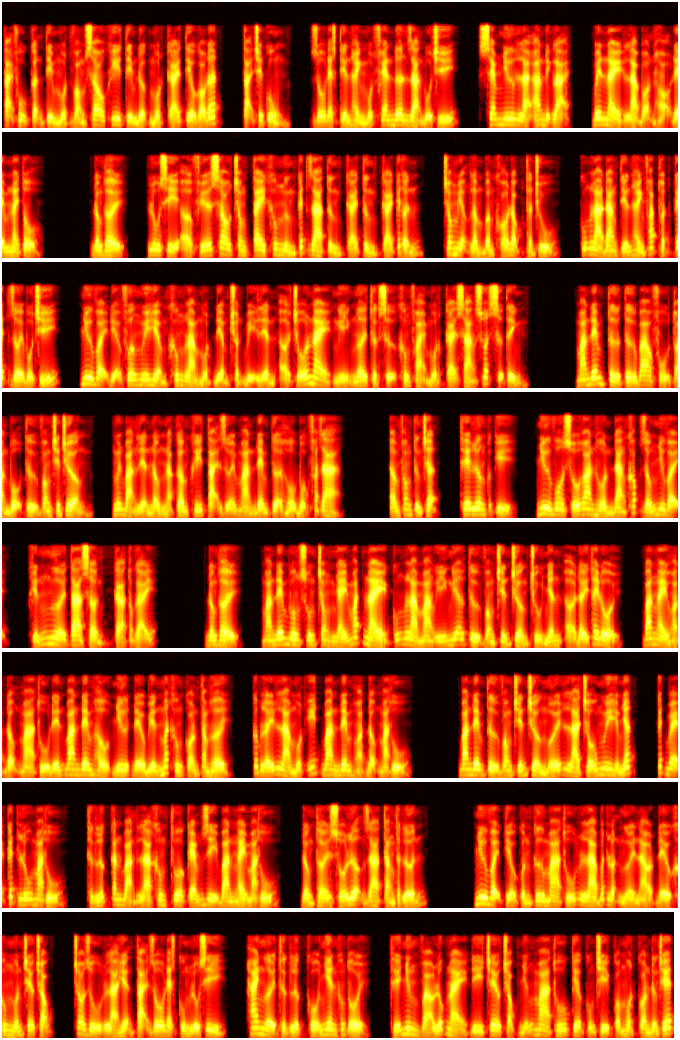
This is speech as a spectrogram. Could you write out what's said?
Tại phụ cận tìm một vòng sau khi tìm được một cái tiểu gò đất, tại trên cùng, Rhodes tiến hành một phen đơn giản bố trí, xem như là an định lại, bên này là bọn họ đêm nay tổ. Đồng thời, Lucy ở phía sau trong tay không ngừng kết ra từng cái từng cái kết ấn, trong miệng lầm bầm khó đọc thần chú, cũng là đang tiến hành pháp thuật kết giới bố trí, như vậy địa phương nguy hiểm không làm một điểm chuẩn bị liền ở chỗ này nghỉ ngơi thực sự không phải một cái sáng suốt sự tình. Màn đêm từ từ bao phủ toàn bộ tử vong chiến trường, nguyên bản liền nồng nặc âm khí tại dưới màn đêm tựa hồ buộc phát ra. Âm phong từng trận, thê lương cực kỳ, như vô số oan hồn đang khóc giống như vậy, khiến người ta sởn cả tóc gáy. Đồng thời, màn đêm buông xuống trong nháy mắt này cũng là mang ý nghĩa tử vong chiến trường chủ nhân ở đây thay đổi, ban ngày hoạt động ma thú đến ban đêm hầu như đều biến mất không còn tăm hơi, cướp lấy là một ít ban đêm hoạt động ma thú. Ban đêm tử vong chiến trường mới là chỗ nguy hiểm nhất, kết bè kết lũ ma thú, thực lực căn bản là không thua kém gì ban ngày ma thú, đồng thời số lượng gia tăng thật lớn. Như vậy tiểu quần cư ma thú là bất luận người nào đều không muốn trêu chọc, cho dù là hiện tại Rhodes cùng Lucy, hai người thực lực cố nhiên không tồi, thế nhưng vào lúc này đi treo chọc những ma thú kia cũng chỉ có một con đường chết.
